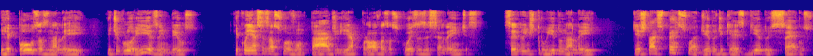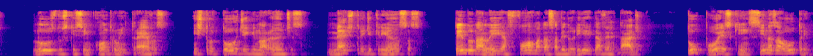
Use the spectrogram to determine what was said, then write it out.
e repousas na lei, e te glorias em Deus, que conheces a sua vontade e aprovas as coisas excelentes, sendo instruído na lei, que estás persuadido de que és guia dos cegos, luz dos que se encontram em trevas, instrutor de ignorantes, mestre de crianças, tendo na lei a forma da sabedoria e da verdade, tu, pois, que ensinas a outrem,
